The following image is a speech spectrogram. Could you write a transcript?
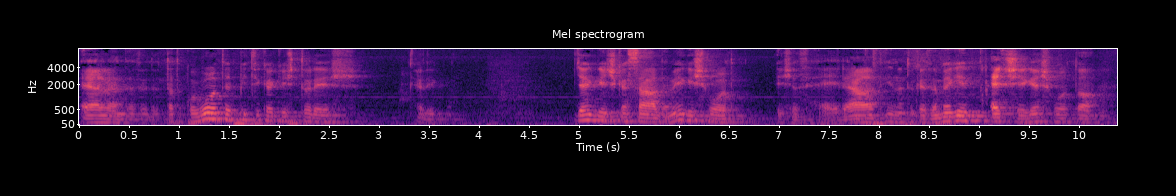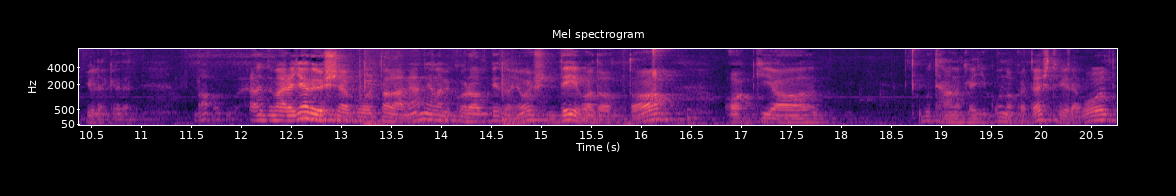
elrendeződött. Tehát akkor volt egy picike kis törés, elég gyengécske szál, de mégis volt, és ez helyreállt, innentől kezdve megint egységes volt a gyülekezet. Na, ez már egy erősebb volt talán ennél, amikor a bizonyos Dévadatta, aki a utának egyik unoka testvére volt,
